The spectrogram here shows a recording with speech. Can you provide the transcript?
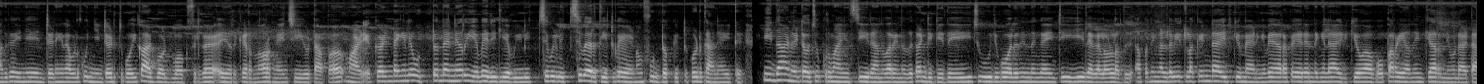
അത് കഴിഞ്ഞ് കഴിഞ്ഞിട്ടുണ്ടെങ്കിൽ അവൾ കുഞ്ഞിന്റെ അടുത്ത് പോയി കാർഡ്ബോർഡ് ബോക്സിൽ കയറി കിടന്ന് ഉറങ്ങുകയും ചെയ്യും കേട്ടോ. അപ്പോൾ മഴയൊക്കെ ഉണ്ടെങ്കിൽ ഒട്ടും തന്നെ റിയ വരില്ല. വിളിച്ച് വിളിച്ച് വരുത്തിയിട്ട് വേണം ഫുഡൊക്കെ ഇട്ട് കൊടുക്കാനായിട്ട്. ഇതാണ് കേട്ടോ ചുക്രുമാനിസ് ചീര എന്ന് പറയുന്നത്. കണ്ടിട്ട് ഈ ചൂൽ പോലെ നിന്നും കഴിഞ്ഞിട്ട് ഈ ഇലകളുള്ളത്. അപ്പോൾ നിങ്ങളുടെ വീട്ടിലൊക്കെ ഉണ്ടായിരിക്കും. വേണമെങ്കിൽ വേറെ പേരെന്തെങ്കിലും ആയിരിക്കുമോ ആവോ പറയാമെന്ന് എനിക്ക് അറിഞ്ഞുകൂടാട്ടാ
